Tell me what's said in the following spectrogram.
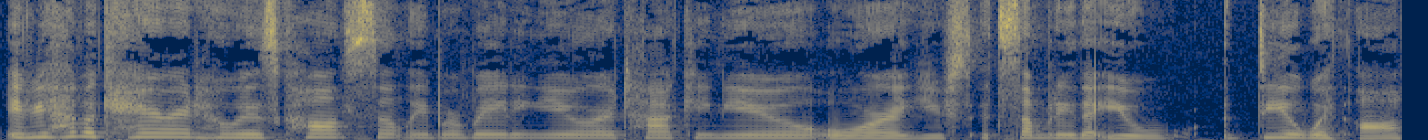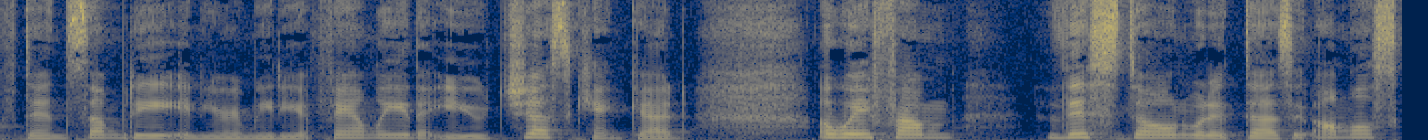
If you have a Karen who is constantly berating you or attacking you, or you, it's somebody that you deal with often, somebody in your immediate family that you just can't get away from, this stone, what it does, it almost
